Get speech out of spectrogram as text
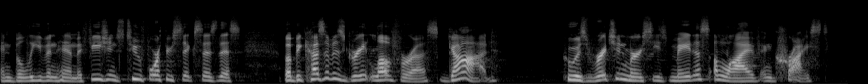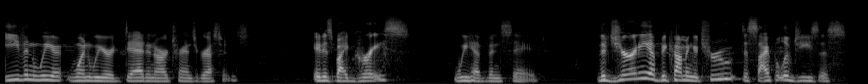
and believe in him. Ephesians 2 4 through 6 says this but because of his great love for us, God, who is rich in mercies, made us alive in Christ, even we are, when we are dead in our transgressions. It is by grace we have been saved. The journey of becoming a true disciple of Jesus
